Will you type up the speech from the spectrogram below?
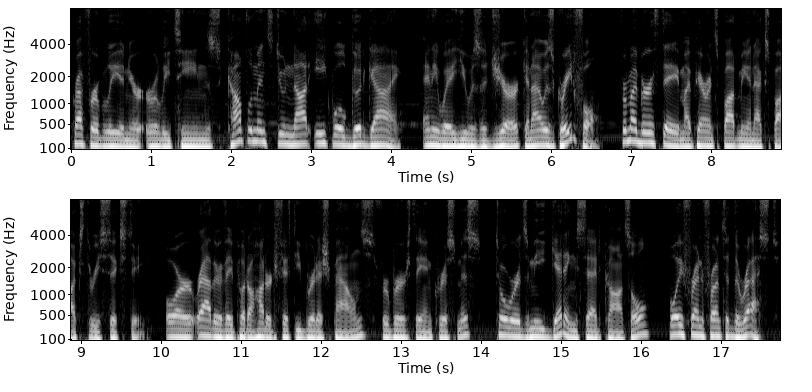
preferably in your early teens. Compliments do not equal good guy. Anyway, he was a jerk and I was grateful. For my birthday, my parents bought me an Xbox 360. Or rather, they put 150 British pounds for birthday and Christmas towards me getting said console. Boyfriend fronted the rest.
